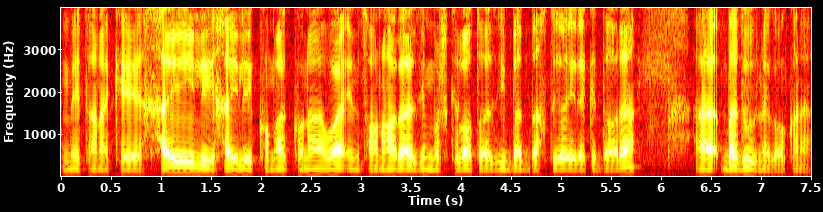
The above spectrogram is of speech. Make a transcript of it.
می‌تونه که خیلی خیلی کمک کنه و انسان ها را از این مشکلات و از این بدبختی هایی که داره به دور نگاه کنه.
